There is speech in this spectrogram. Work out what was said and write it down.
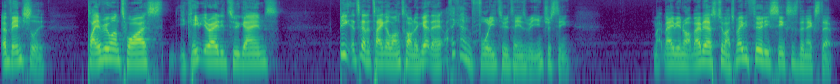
Eventually. Play everyone twice. You keep your 82 games. It's going to take a long time to get there. I think having 42 teams would be interesting. Maybe not. Maybe that's too much. Maybe 36 is the next step.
